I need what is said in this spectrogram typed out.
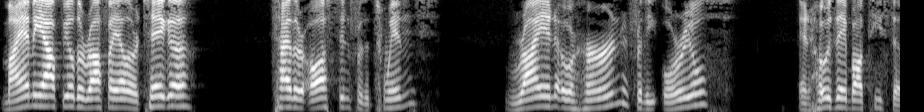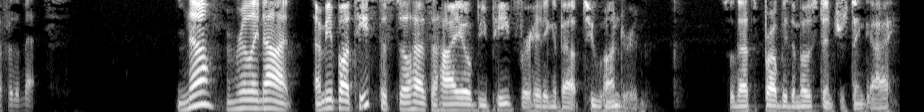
Miami outfielder Rafael Ortega, Tyler Austin for the Twins, Ryan O'Hearn for the Orioles, and Jose Bautista for the Mets. No, really not. I mean, Bautista still has a high OBP for hitting about 200. So that's probably the most interesting guy.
